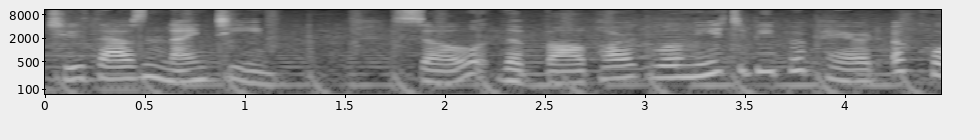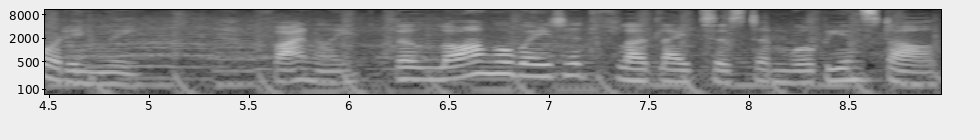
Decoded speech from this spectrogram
2019. So, the ballpark will need to be prepared accordingly. Finally, the long awaited floodlight system will be installed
